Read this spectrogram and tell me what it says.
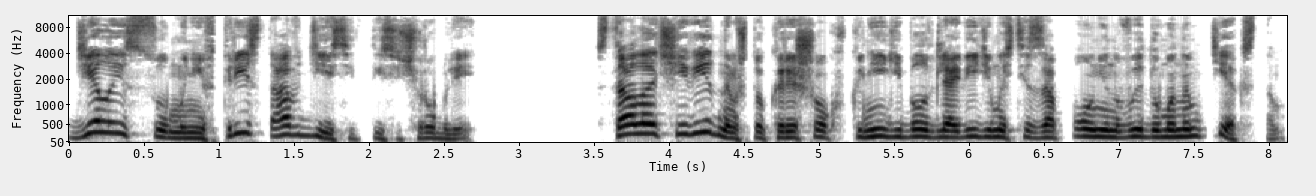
дело из суммы не в 300, а в 10 тысяч рублей. Стало очевидным, что корешок в книге был для видимости заполнен выдуманным текстом,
